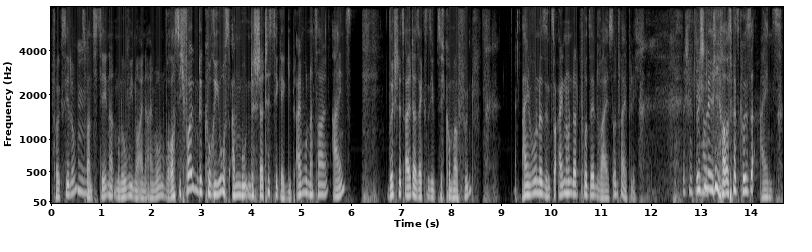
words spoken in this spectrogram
Volkszählung Hm. 2010 hat Monowi nur eine Einwohner, woraus sich folgende kurios anmutende Statistik ergibt. Einwohnerzahl 1, Durchschnittsalter 76,5. Einwohner sind zu 100% weiß und weiblich. Durchschnittlich. Durchschnittliche Haushaltsgröße 1.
